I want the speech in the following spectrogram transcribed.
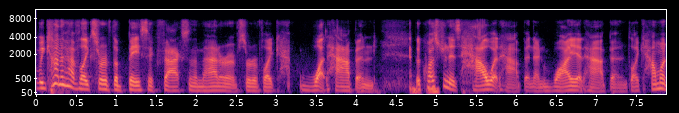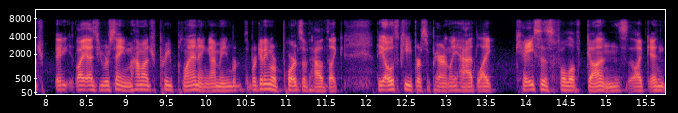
we kind of have like sort of the basic facts in the matter of sort of like what happened. The question is how it happened and why it happened. Like how much, eh, like as you were saying, how much pre-planning. I mean, we're, we're getting reports of how like the Oath Keepers apparently had like cases full of guns like in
